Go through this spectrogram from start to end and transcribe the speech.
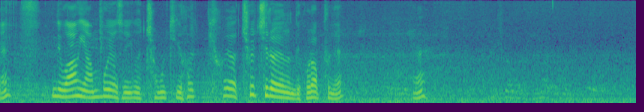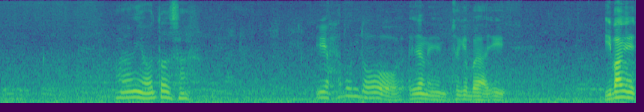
예? 근데 왕이 안 보여서 이거 참 어떻게 할- 켜야 칠칠해야 하는데 골 아프네. 예? 왕이 어떠서 이 화분도 회장님 저기 뭐야 이 이 방에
